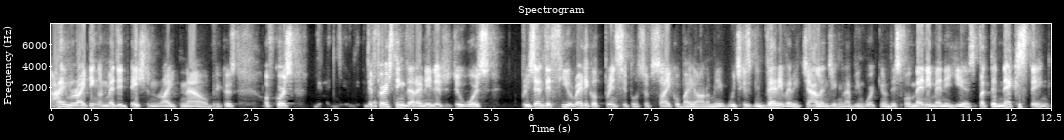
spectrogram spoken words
I am writing on meditation right now because, of course, the first thing that I needed to do was present the theoretical principles of psychobionomy, which has been very, very challenging, and I've been working on this for many, many years. But the next thing,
